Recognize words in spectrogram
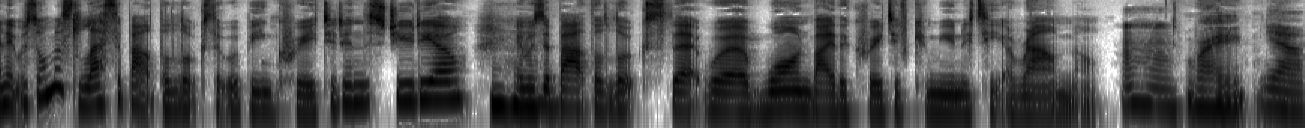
And it was almost less about the looks that were being created in the studio. It was about the looks that were worn by the creative community around Milk. Mm-hmm. Right. Yeah,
